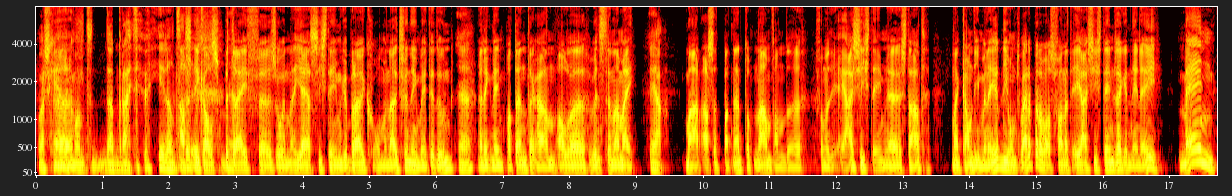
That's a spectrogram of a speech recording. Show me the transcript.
waarschijnlijk, uh, want dat draait de wereld. Als ik als bedrijf ja. uh, zo'n AI-systeem gebruik om een uitvinding mee te doen, ja. en ik neem patent, dan gaan alle winsten naar mij. Ja. Maar als het patent op naam van, de, van het AI-systeem uh, staat, dan kan die meneer die ontwerper was van het AI-systeem zeggen: nee, nee, mijn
